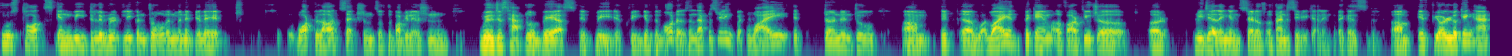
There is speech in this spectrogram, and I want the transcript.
whose thoughts can we deliberately control and manipulate, what large sections of the population will just have to obey us if we if we give them orders? And that was really why it turned into um it uh, why it became a far future uh, retelling instead of a fantasy retelling. Because um if you're looking at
